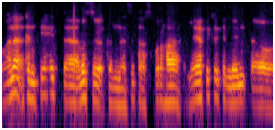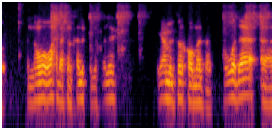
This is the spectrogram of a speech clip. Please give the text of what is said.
وأنا كان في حتة بس كان نسيت اذكرها اللي هي فكرة ان انت إن هو واحد عشان خالف في مسألة يعمل فرقة ومذهب. هو ده آه،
